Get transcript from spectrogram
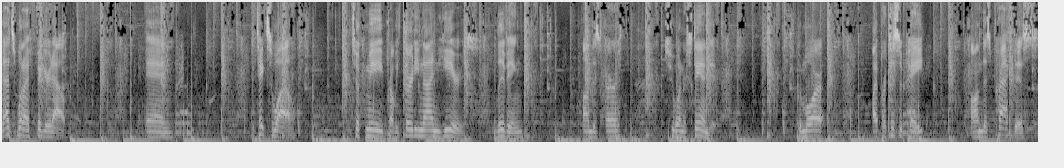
That's what I figured out. And takes a while. Took me probably 39 years living on this earth to understand it. The more I participate on this practice,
